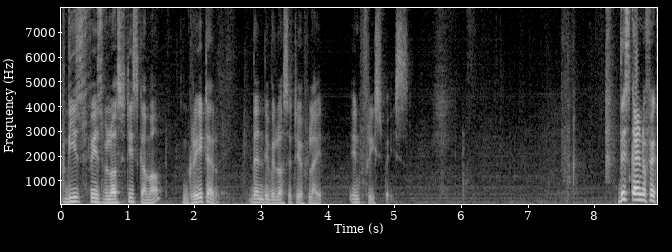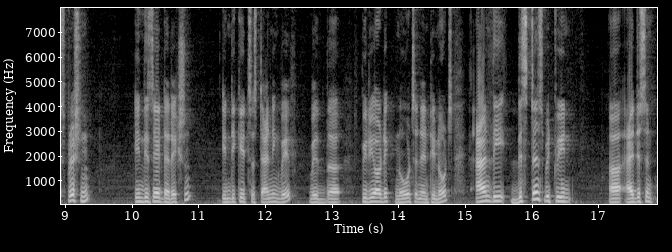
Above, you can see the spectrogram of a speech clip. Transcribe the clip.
these phase velocities come out greater than the velocity of light in free space. This kind of expression in the z direction indicates a standing wave with the periodic nodes and antinodes and the distance between uh, adjacent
